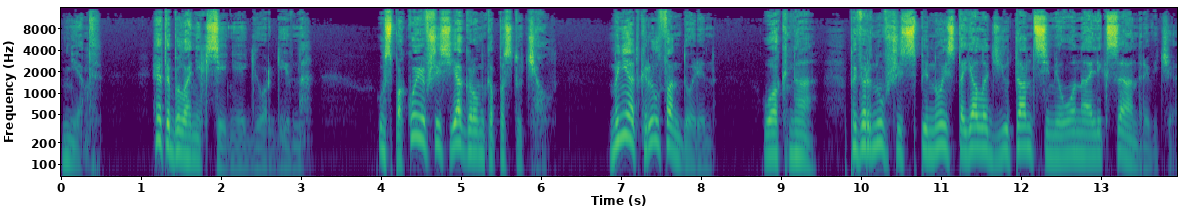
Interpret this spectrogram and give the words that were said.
Нет, это была не Ксения Георгиевна. Успокоившись, я громко постучал. Мне открыл Фандорин. У окна, повернувшись спиной, стоял адъютант Симеона Александровича.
